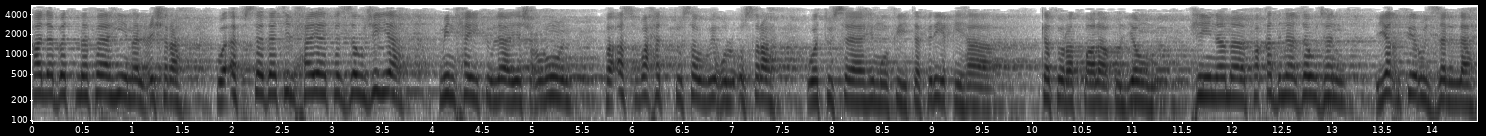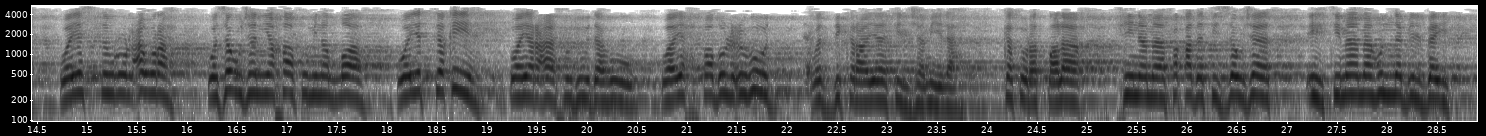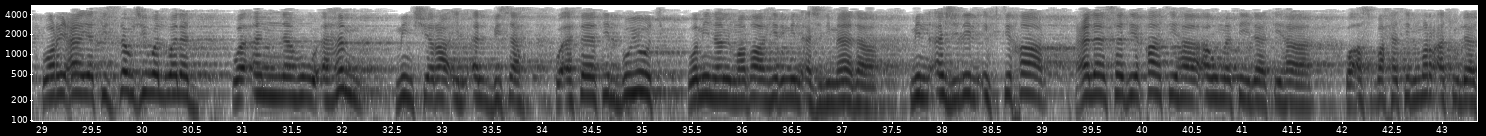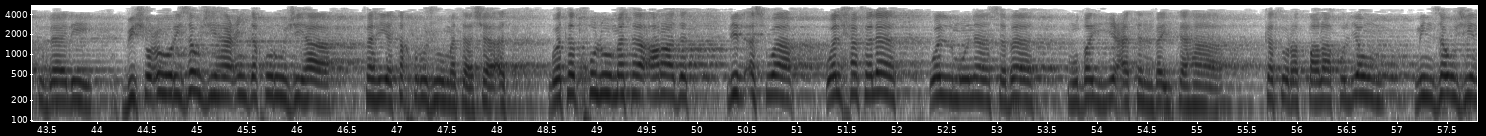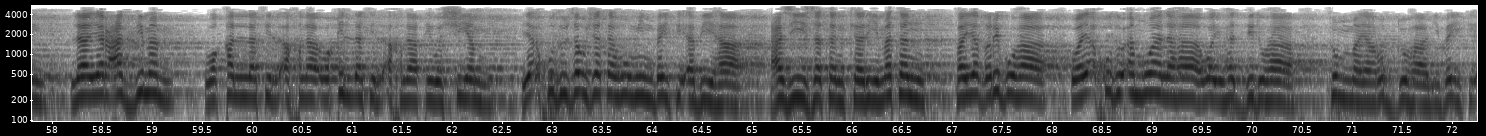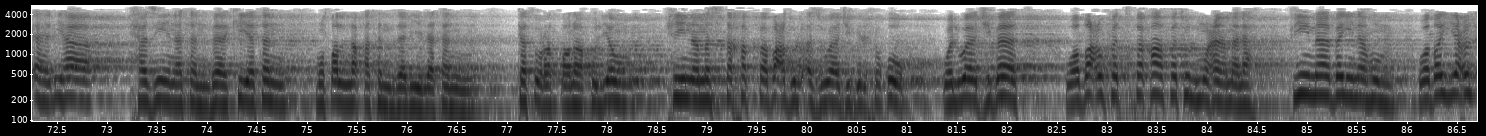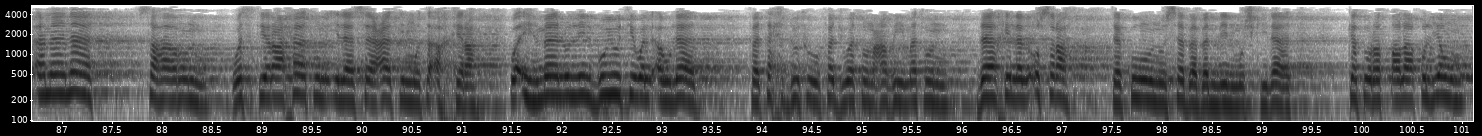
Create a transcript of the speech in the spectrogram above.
قلبت مفاهيم العشرة وأفسدت الحياة الزوجية من حيث لا يشعرون فأصبحت تسوغ الأسرة وتساهم في تفريقها. كثر الطلاق اليوم حينما فقدنا زوجا يغفر الزلة ويستر العورة وزوجا يخاف من الله ويتقيه ويرعى حدوده ويحفظ العهود والذكريات الجميلة كثر الطلاق حينما فقدت الزوجات اهتمامهن بالبيت ورعاية الزوج والولد وأنه أهم من شراء الألبسة وأثاث البيوت ومن المظاهر من أجل ماذا؟ من أجل الافتخار على صديقاتها أو مثيلاتها وأصبحت المرأة لا تبالي بشعور زوجها عند خروجها فهي تخرج متى شاءت وتدخل متى أرادت للأسواق والحفلات والمناسبات مضيعة بيتها. كثر الطلاق اليوم من زوج لا يرعى الذمم وقلة الأخلاق, وقلة الأخلاق والشيم. يأخذ زوجته من بيت أبيها عزيزة كريمة فيضربها ويأخذ أموالها ويهددها ثم يردها لبيت أهلها حزينة باكية مطلقة ذليلة. كثر الطلاق اليوم حينما استخف بعض الأزواج بالحقوق والواجبات وضعفت ثقافة المعاملة فيما بينهم وضيعوا الأمانات سهر واستراحات إلى ساعات متأخرة وإهمال للبيوت والأولاد فتحدث فجوة عظيمة داخل الأسرة تكون سببا للمشكلات كثر الطلاق اليوم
